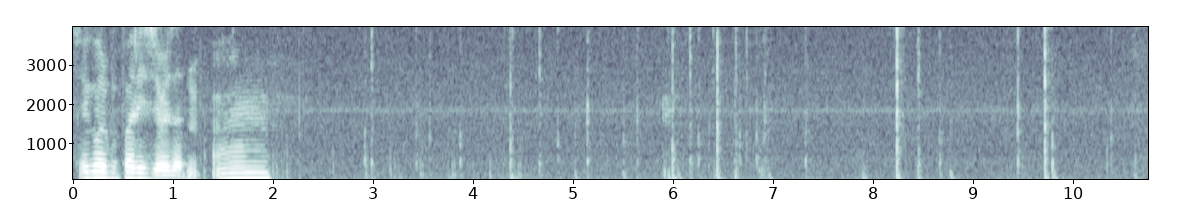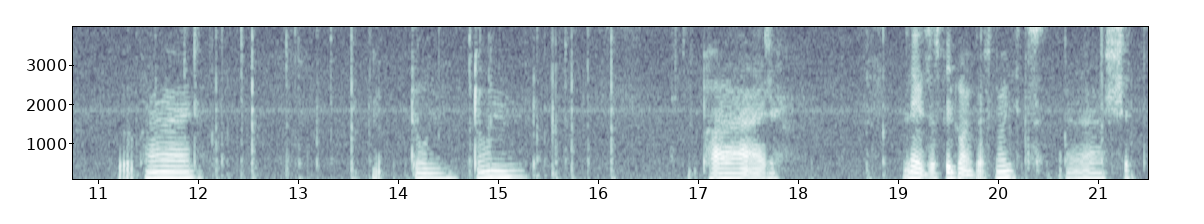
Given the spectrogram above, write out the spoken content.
Så vi går på Paris gjør den. Um, her. Dun, dun. Per. Lenge siden jeg har spilt Minecraft nå, gitt. Shit.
